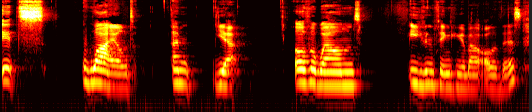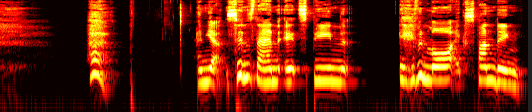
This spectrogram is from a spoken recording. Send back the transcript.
it's wild. I'm, yeah, overwhelmed even thinking about all of this. and yeah, since then, it's been even more expanding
